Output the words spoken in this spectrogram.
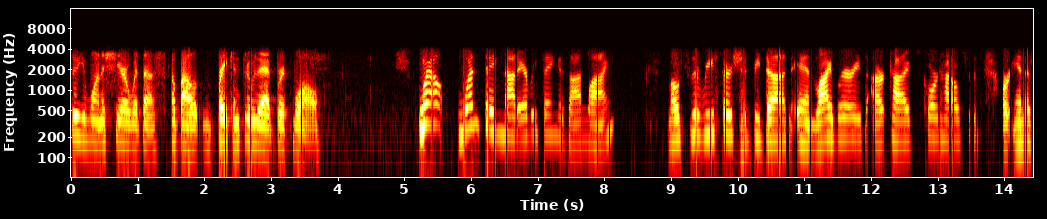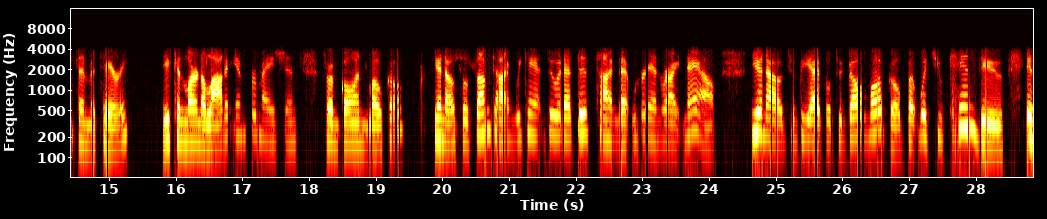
do you want to share with us about breaking through that brick wall? Well, one thing, not everything is online. Most of the research should be done in libraries, archives, courthouses, or in a cemetery. You can learn a lot of information from going local. You know, so sometimes we can't do it at this time that we're in right now, you know, to be able to go local. But what you can do is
